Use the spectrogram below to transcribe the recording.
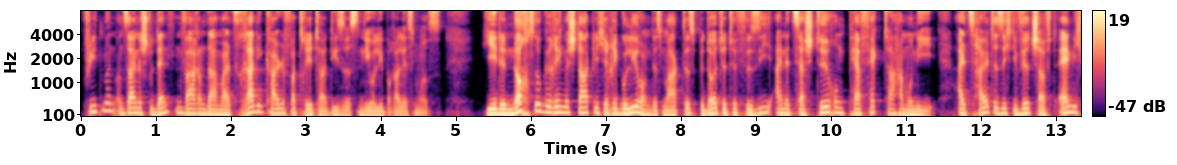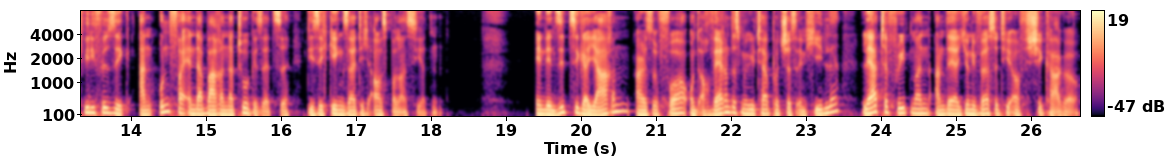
Friedman und seine Studenten waren damals radikale Vertreter dieses Neoliberalismus. Jede noch so geringe staatliche Regulierung des Marktes bedeutete für sie eine Zerstörung perfekter Harmonie, als halte sich die Wirtschaft ähnlich wie die Physik an unveränderbare Naturgesetze, die sich gegenseitig ausbalancierten. In den 70er Jahren, also vor und auch während des Militärputsches in Chile, lehrte Friedman an der University of Chicago.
